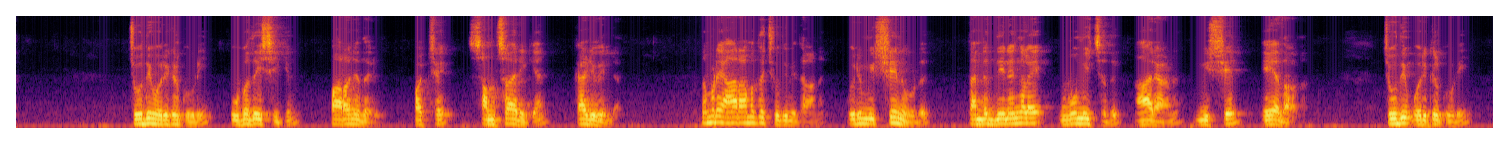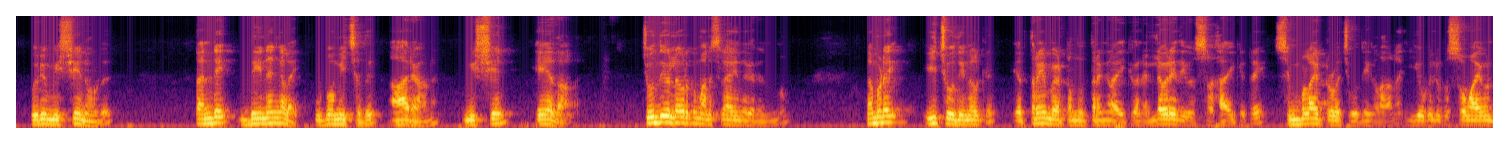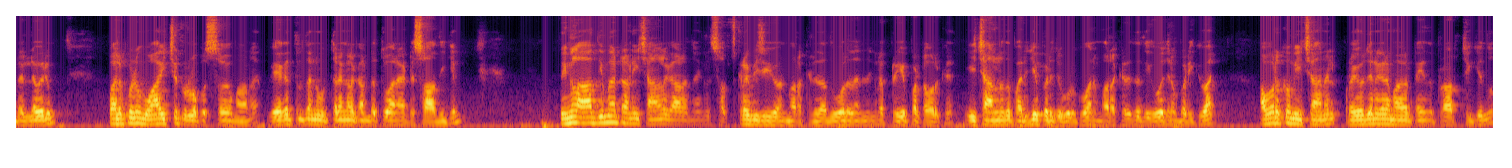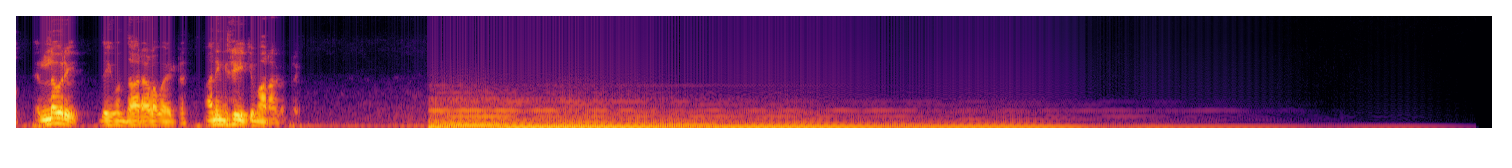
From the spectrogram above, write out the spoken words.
ചോദ്യം ഒരിക്കൽ കൂടി ഉപദേശിക്കും പറഞ്ഞു തരും. പക്ഷേ സംസാരിക്കാൻ കഴിവില്ല. നമ്മുടെ ആറാമത്തെ ചോദ്യം ഇതാണ്. ഒരു മിഷ്യനോട് തന്റെ ദിനങ്ങളെ ഉപമിച്ചത് ആരാണ്? മിഷ്യൻ ഏതാണ്? ചോദ്യം ഒരിക്കൽ കൂടി ഒരു മിഷ്യനോട് തന്റെ ദിനങ്ങളെ ഉപമിച്ചത് ആരാണ്? മിഷ്യൻ ഏതാണ്? ചോദ്യം എല്ലാവർക്കും മനസ്സിലായെന്ന് കരുതുന്നു. നമ്മുടെ ഈ ചോദ്യങ്ങൾക്ക് എത്രയും പെട്ടെന്ന് ഉത്തരങ്ങൾ അയക്കുവാൻ എല്ലാവരെയും ദൈവം സഹായിക്കട്ടെ. സിമ്പിളായിട്ടുള്ള ചോദ്യങ്ങളാണ്. യോഗിന്റെ പുസ്തകമായതുകൊണ്ട് എല്ലാവരും പലപ്പോഴും വായിച്ചിട്ടുള്ള പുസ്തകമാണ്. വേഗത്തിൽ തന്നെ ഉത്തരങ്ങൾ കണ്ടെത്തുവാനായിട്ട് സാധിക്കും. നിങ്ങൾ ആദ്യമായിട്ടാണ് ഈ ചാനൽ കാണുന്നതെങ്കിൽ സബ്സ്ക്രൈബ് ചെയ്യുവാൻ മറക്കരുത്. അതുപോലെ തന്നെ നിങ്ങളുടെ പ്രിയപ്പെട്ടവർക്ക് ഈ ചാനൽ ഒന്ന് പരിചയപ്പെടുത്തി കൊടുക്കുവാനും മറക്കരുത്. ദൈവവചനം പഠിക്കുവാൻ അവർക്കും ഈ ചാനൽ പ്രയോജനകരമാകട്ടെ എന്ന് പ്രാർത്ഥിക്കുന്നു. എല്ലാവരെയും ദൈവം ധാരാളമായിട്ട് അനുഗ്രഹിക്കുമാറാകട്ടെ.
